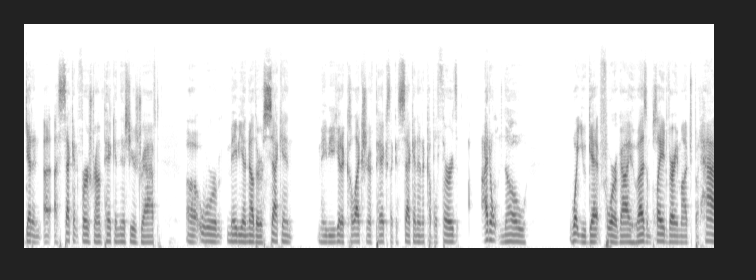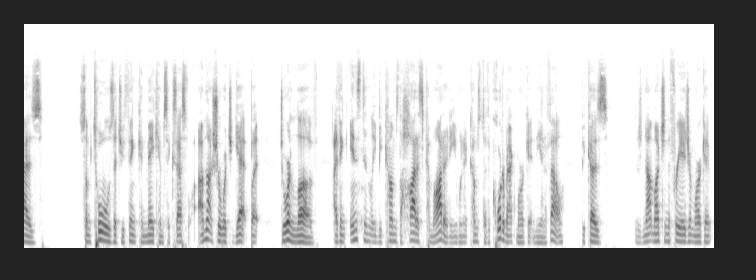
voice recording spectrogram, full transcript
get an, a, a, second first round pick in this year's draft, uh, or maybe another second Maybe you get a collection of picks, like a second and a couple thirds. I don't know what you get for a guy who hasn't played very much but has some tools that you think can make him successful. I'm not sure what you get, but Jordan Love, I think, instantly becomes the hottest commodity when it comes to the quarterback market in the NFL because there's not much in the free agent market.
